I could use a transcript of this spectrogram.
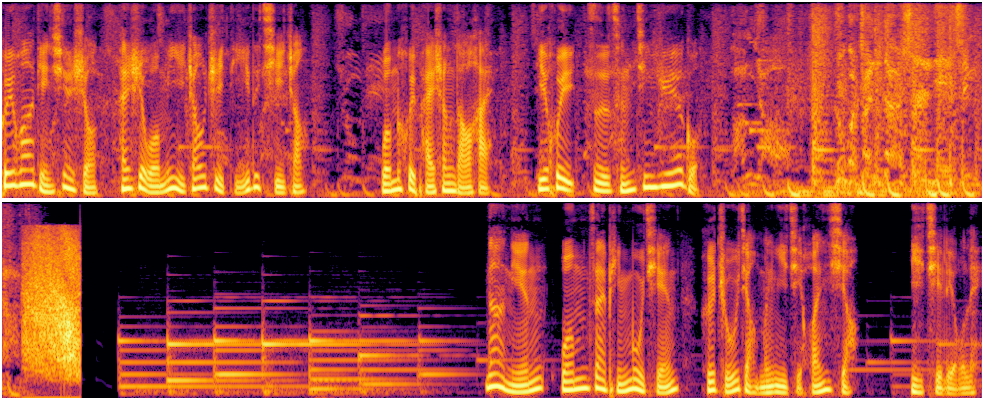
葵花点穴手还是我们一招制敌的奇招，我们会排山倒海，也会自曾经约过。那年，我们在屏幕前和主角们一起欢笑，一起流泪。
